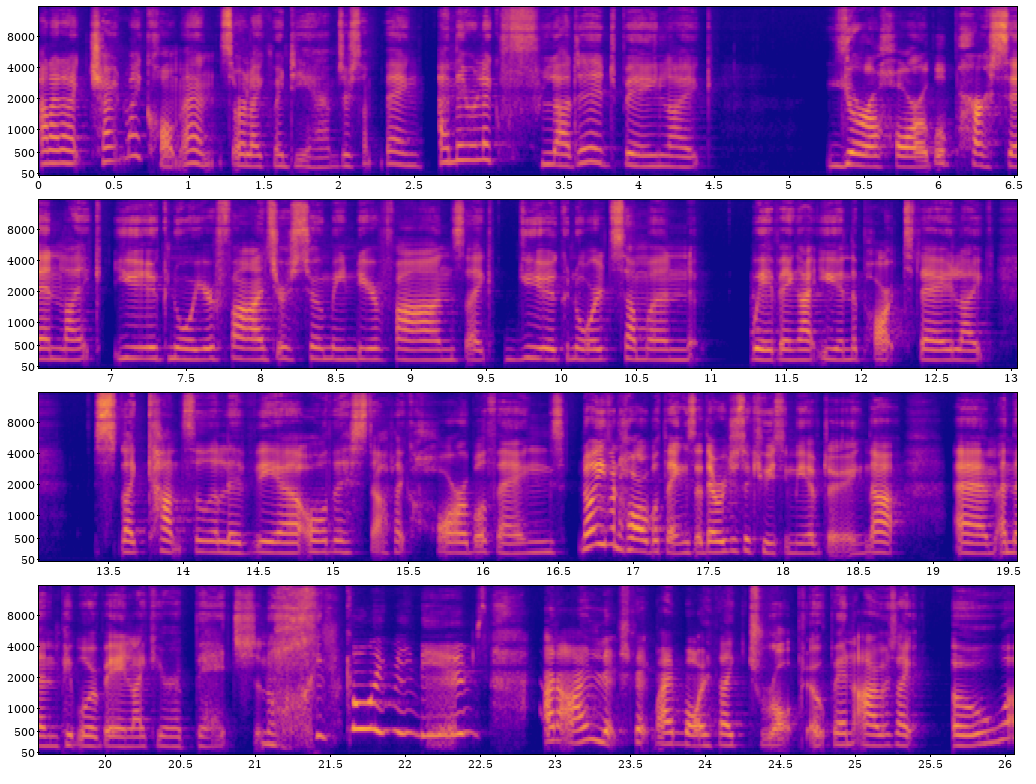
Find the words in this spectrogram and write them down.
and I like checked my comments or like my DMs or something, and they were like flooded, being like, you're a horrible person, like you ignore your fans, you're so mean to your fans, like you ignored someone waving at you in the park today, like like cancel Olivia, all this stuff, like horrible things. Not even horrible things, That they were just accusing me of doing that. Um, and then people were being like, "You're a bitch," and all like calling me names. And I literally, my mouth like dropped open. I was like, "Oh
